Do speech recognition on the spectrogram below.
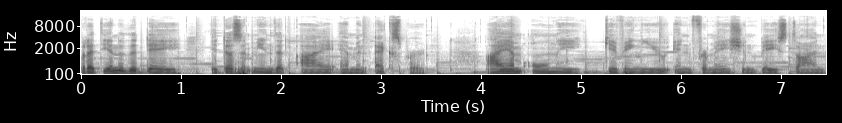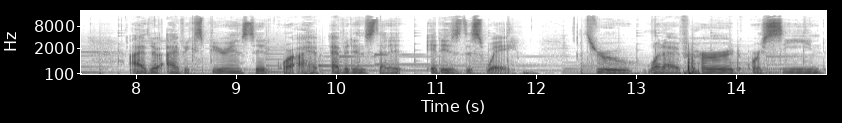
But at the end of the day, it doesn't mean that I am an expert. I am only giving you information based on either I've experienced it or I have evidence that it, it is this way through what I've heard or seen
